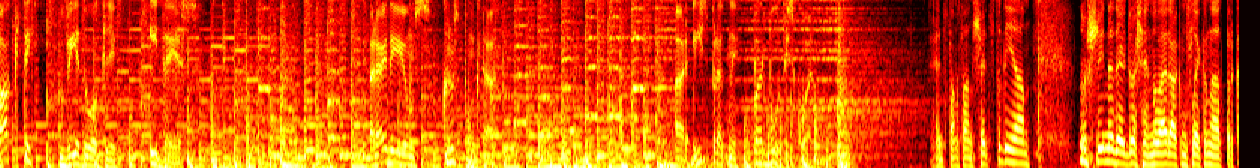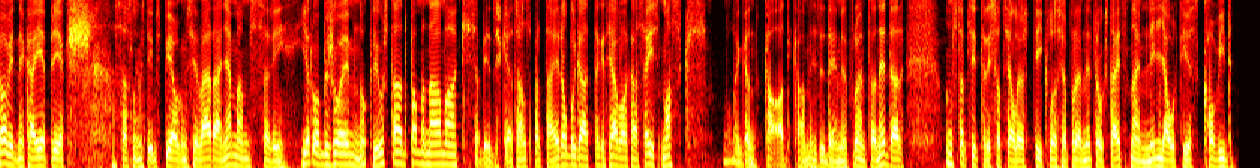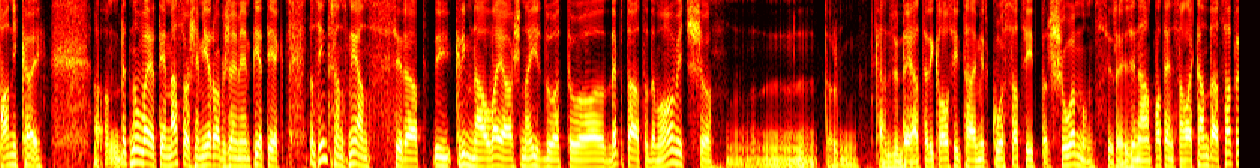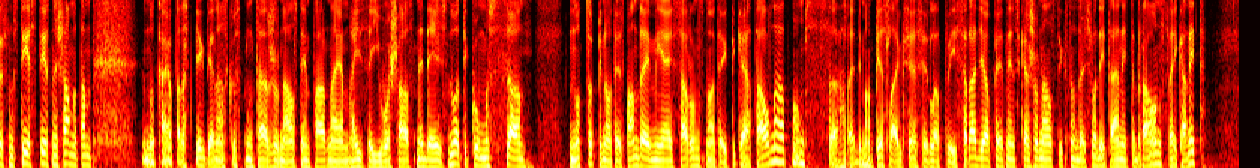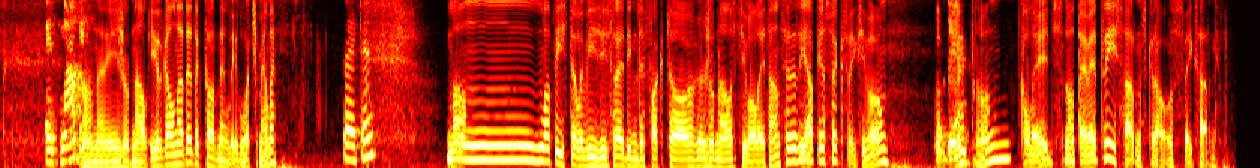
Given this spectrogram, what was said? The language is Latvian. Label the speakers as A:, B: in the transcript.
A: Fakti, viedokļi, idejas. Raidījums Kruspunkta ar izpratni par būtisko.
B: Edis Tamsāns šeit studijā. Nu, šī nedēļa droši vien nu, vairāk mums liek runāt par covid nekā iepriekš. Saslimstības pieaugums ir vērā ņemams, arī ierobežojumi nu, kļūst tādi pamanāmāki. Sabiedriskajā transportā ir obligāti tagad jāvalkās ejas maskas. Nu, lai gan kādi, kā mēs dzirdējām, joprojām to nedara. Un, starp citu, arī sociālajos tīklos joprojām netrūkst aicinājumu neļauties covid panikai. Um, bet, nu, vai ar tiem esošiem ierobežojumiem pietiek? Tāds interesants nianses ir uh, krimināla vajāšanā izdoto deputātu Damoviču. Mm, tur, kāds dzirdējāt, arī klausītājiem ir ko sacīt par šo. Mums ir, zinām, potenciālai kandidāts atrismes ties, tiesneša amatam. Nu, kā jau parasti piekdienās kruspunktā ar žurnālistiem pārnājām aizejošās nedēļas notikumus. Nu, turpinoties pandēmijai, sarunas notiek tikai attālināti. Mums raidījumam pieslēgusies ir Latvijas radio pētnieciskā žurnālistikas nodaļas vadītāja Anita Brauna. Sveika, Anita! Un arī žurnāla ir galvenā redaktore Nelija Ločmēle.
C: Sveiciens!
B: Man Latvijas televīzijas raidījuma de facto žurnālists Ivo Leitāns ir jāpiesaka. Sveiks, Ivo!
D: Labdien!
B: Un kolēģis no TV3 Arnēs Krausas. Sveiks, Arni!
